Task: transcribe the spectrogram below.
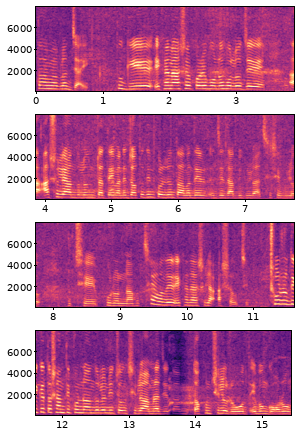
তো আমি ভাবলাম যাই। তো গিয়ে এখানে আসার পরে মনে হলো যে আসলে আন্দোলনটাতে মানে যতদিন পর্যন্ত আমাদের যে দাবিগুলো আছে সেগুলো হচ্ছে পূরণ না হচ্ছে, আমাদের এখানে আসলে আসা উচিত। শুরুর দিকে তো শান্তিপূর্ণ আন্দোলনই চলছিল, আমরা যেতাম, তখন ছিল রোদ এবং গরম।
